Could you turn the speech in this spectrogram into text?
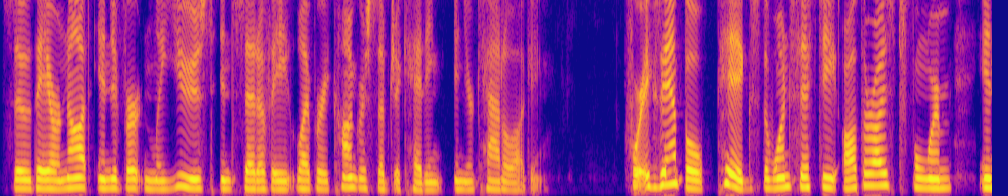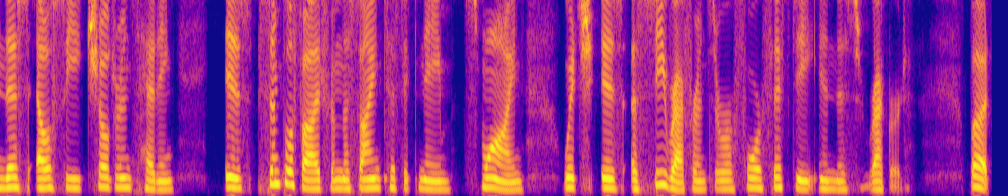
so they are not inadvertently used instead of a Library Congress subject heading in your cataloging. For example, PIGS, the 150 authorized form in this LC children's heading, is simplified from the scientific name swine, which is a see reference or a 450 in this record. But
